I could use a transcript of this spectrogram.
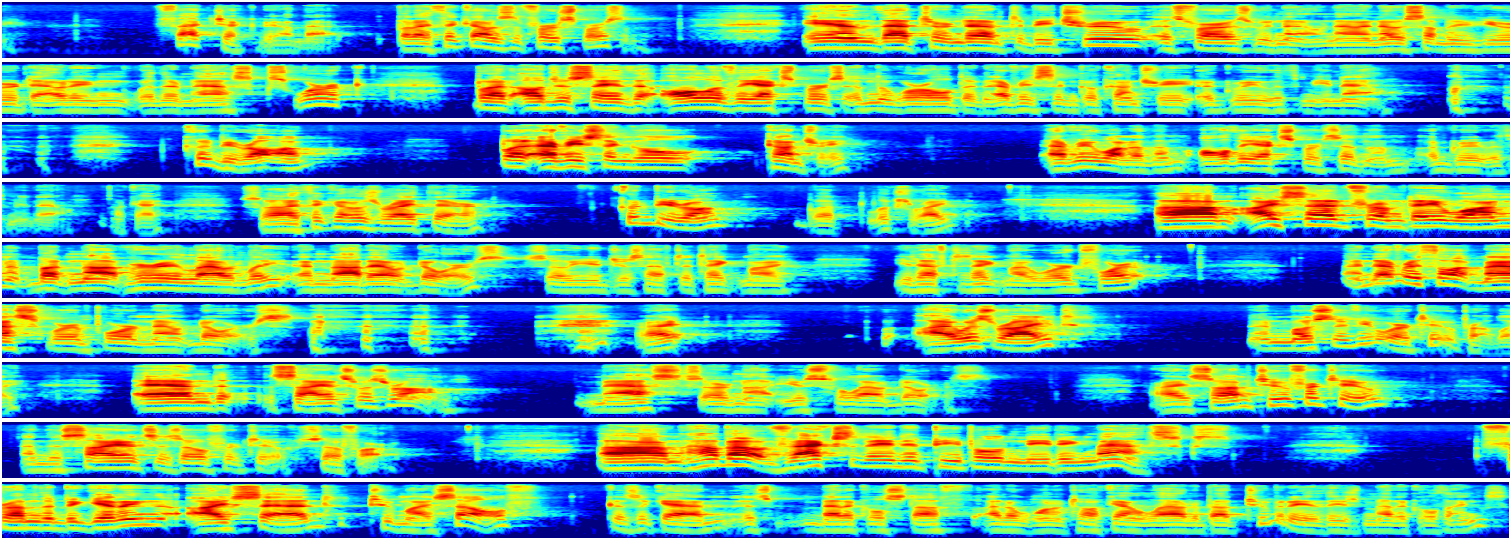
Fact check me on that. But I think I was the first person. And that turned out to be true as far as we know. Now, I know some of you are doubting whether masks work, but I'll just say that all of the experts in the world in every single country agree with me now. Could be wrong, but every single country, every one of them, all the experts in them agree with me now. Okay, so I think I was right there. Could be wrong, but looks right. Um, I said from day one, but not very loudly and not outdoors. So you just have to take my, you'd have to take my word for it. I never thought masks were important outdoors, right? I was right, and most of you were too, probably. And science was wrong. Masks are not useful outdoors. All right, so I'm two for two, and the science is 0 for 2 so far. Um, how about vaccinated people needing masks? From the beginning, I said to myself, because again, it's medical stuff, I don't want to talk out loud about too many of these medical things.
